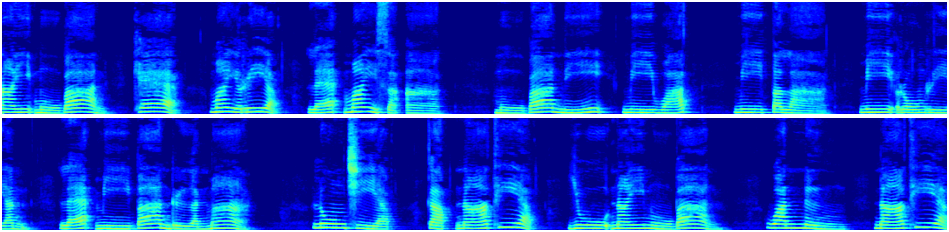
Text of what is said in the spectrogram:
ในหมู่บ้าน แคบ ไม่เรียบ และไม่สะอาด หมู่บ้านนี้มีวัด มีตลาด มีโรงเรียน และมีบ้านเรือนมาก ลุงเฉียบกับน้าเทียบ อยู่ในหมู่บ้าน วันหนึ่ง น้าเทียบ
